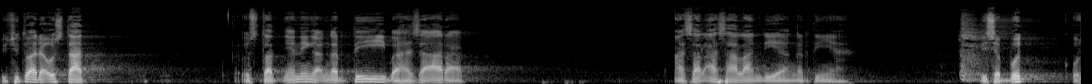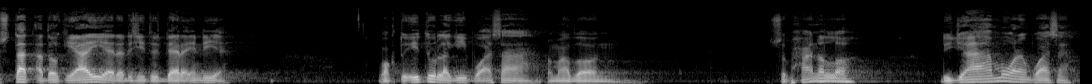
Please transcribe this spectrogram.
Di situ ada ustad. Ustadnya ini nggak ngerti bahasa Arab. Asal-asalan dia ngertinya. Disebut ustad atau kiai ada di situ di daerah India. Waktu itu lagi puasa Ramadan. Subhanallah. Dijamu orang puasa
